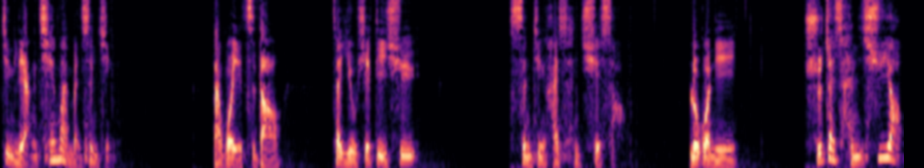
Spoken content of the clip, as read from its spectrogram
近两千万本圣经，但我也知道，在有些地区，圣经还是很缺少。如果你实在是很需要，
